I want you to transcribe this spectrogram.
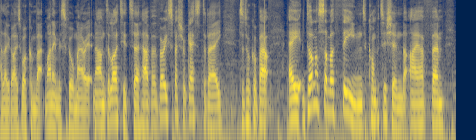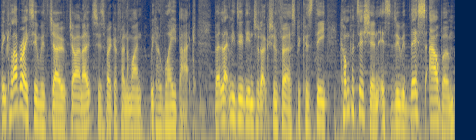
Hello, guys, welcome back. My name is Phil Marriott. Now, I'm delighted to have a very special guest today to talk about a Donna Summer themed competition that I have um, been collaborating with Joe Joanne Oatts, who's a very good friend of mine. We go way back. But let me do the introduction first because the competition is to do with this album,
